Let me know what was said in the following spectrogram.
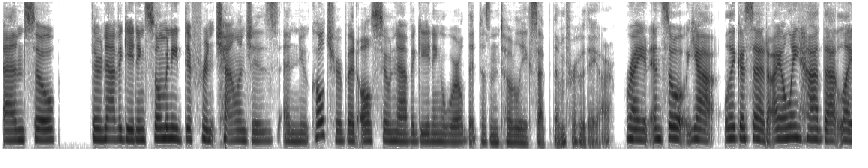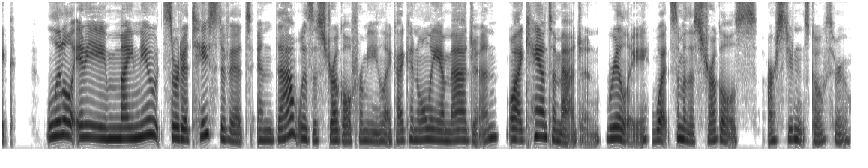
And so they're navigating so many different challenges and new culture, but also navigating a world that doesn't totally accept them for who they are. Right. And so, yeah, like I said, I only had that like little itty minute sort of taste of it. And that was a struggle for me. Like I can only imagine, well, I can't imagine really what some of the struggles our students go through.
